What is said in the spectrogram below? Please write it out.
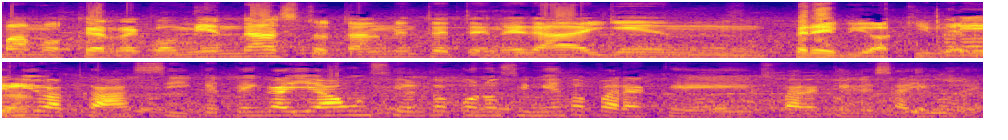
Vamos, que recomiendas totalmente tener a alguien previo aquí, ¿verdad? previo acá, sí, que tenga ya un cierto conocimiento para que, para que les ayude.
